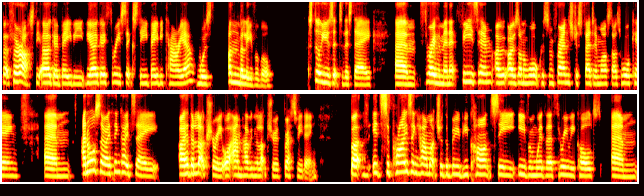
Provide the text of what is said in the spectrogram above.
but for us, the Ergo baby, the Ergo 360 baby carrier was unbelievable. Still use it to this day. Um, throw him in it, feed him. I, I was on a walk with some friends, just fed him whilst I was walking. Um, and also, I think I'd say I had the luxury, or am having the luxury of breastfeeding. But it's surprising how much of the boob you can't see, even with a three-week-old um,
